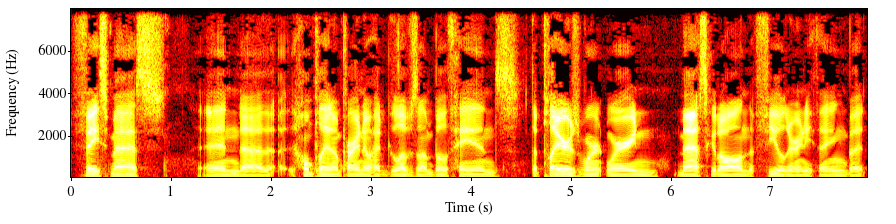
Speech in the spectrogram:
face masks, and uh, the home plate umpire I know had gloves on both hands. The players weren't wearing masks at all on the field or anything, but.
